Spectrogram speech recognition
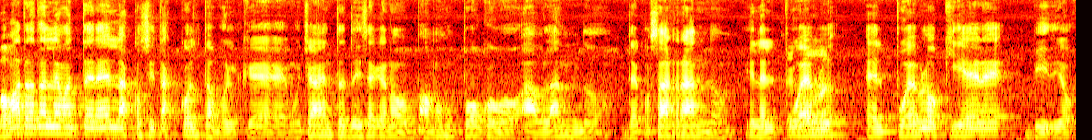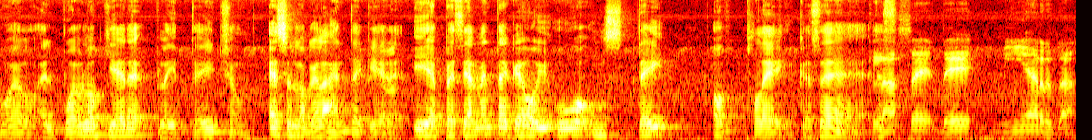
vamos a tratar de mantener las cositas cortas porque mucha gente dice que nos vamos un poco hablando de cosas random y el pueblo, el pueblo quiere videojuegos, el pueblo quiere PlayStation, eso es lo que la gente quiere y especialmente que hoy hubo un State of Play, que se Clase de mierda.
